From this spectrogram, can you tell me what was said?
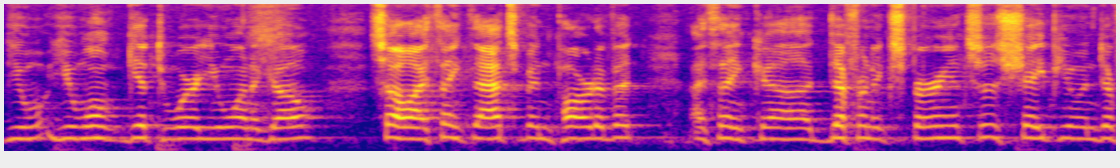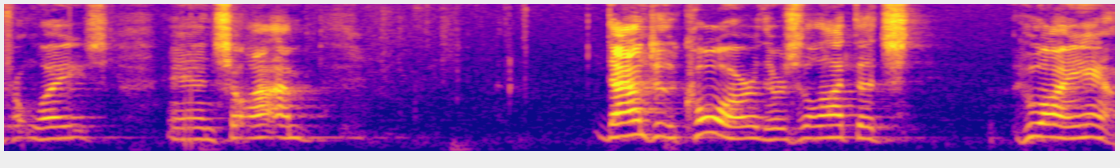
you, you won't get to where you want to go. So I think that's been part of it. I think uh, different experiences shape you in different ways. And so I, I'm, down to the core, there's a lot that's who I am.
